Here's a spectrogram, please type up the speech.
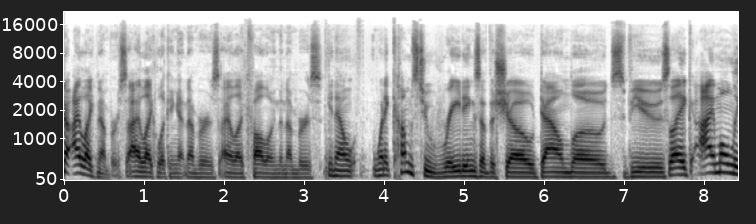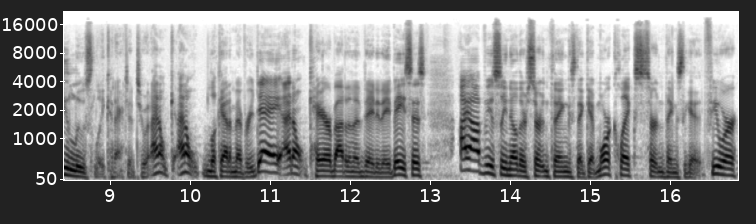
Know, I like numbers. I like looking at numbers. I like following the numbers. You know, when it comes to ratings of the show, downloads, views, like I'm only loosely connected to it. I don't I don't look at them every day. I don't care about it on a day-to-day basis. I obviously know there's certain things that get more clicks, certain things that get fewer.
